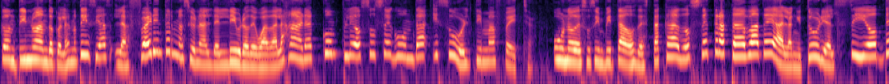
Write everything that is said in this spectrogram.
Continuando con las noticias, la Feria Internacional del Libro de Guadalajara cumplió su segunda y su última fecha. Uno de sus invitados destacados se trataba de Alan Ituriel, CEO de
